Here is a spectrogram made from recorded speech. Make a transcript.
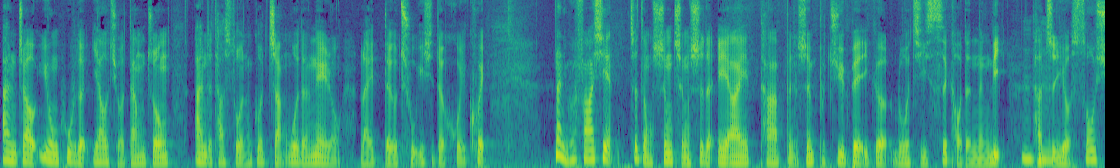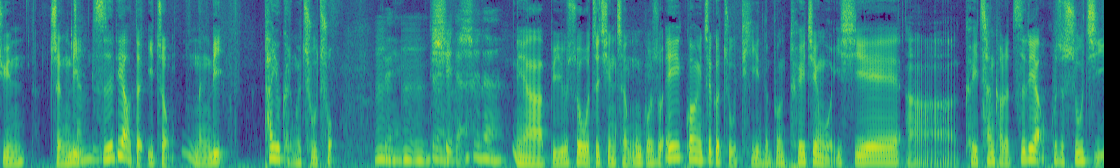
按照用户的要求当中，按照他所能够掌握的内容来得出一些的回馈。那你会发现，这种生成式的 AI，它本身不具备一个逻辑思考的能力，它只有搜寻。整理资料的一种能力，它有可能会出错。嗯，嗯嗯，是的，是的。呀，比如说我之前曾问过说，哎，关于这个主题，能不能推荐我一些啊可以参考的资料或者书籍？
